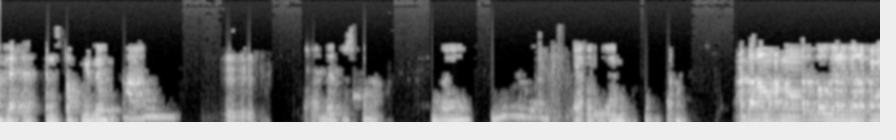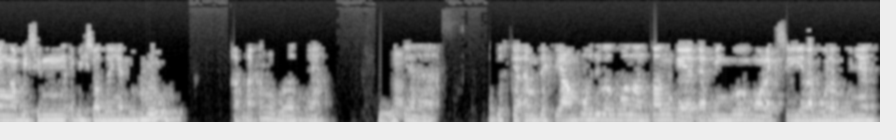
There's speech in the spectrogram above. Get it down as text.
kayak and stuff gitu ah ya ada terus kan ya, ya, antara makan lama atau gara-gara pengen ngabisin episodenya dulu karena kan gua ya dulu Oh. ya terus kayak MTV Ampuh juga gua nonton kayak tiap minggu ngoleksi lagu-lagunya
